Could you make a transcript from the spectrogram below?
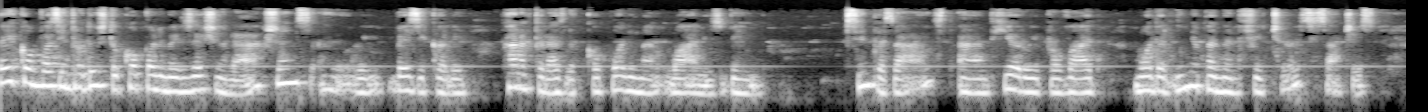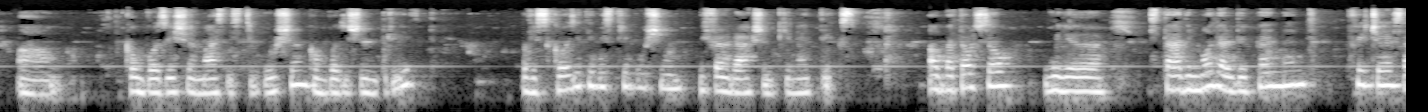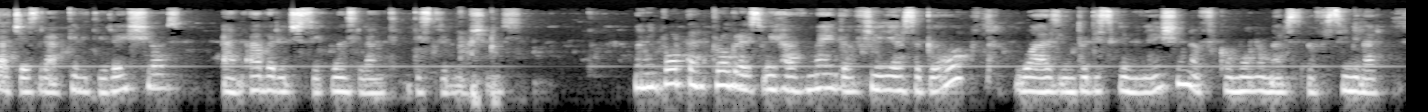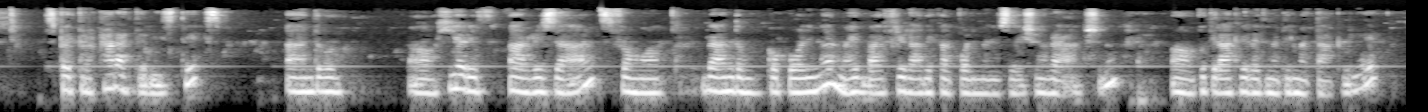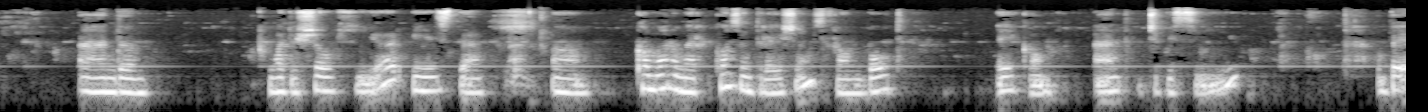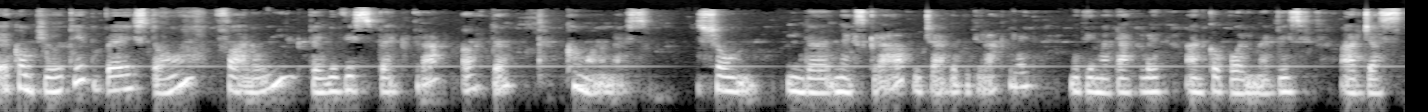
ACOMP was introduced to copolymerization reactions. Uh, we basically characterize the copolymer while it's being synthesized, and here we provide model independent features such as um, composition mass distribution, composition drift, viscosity distribution, different reaction kinetics. Uh, but also we uh, study model dependent features such as reactivity ratios and average sequence length distributions. An important progress we have made a few years ago was into discrimination of comonomers of similar spectral characteristics. And uh, here is our results from a random copolymer made by free radical polymerization reaction, uh, butylacrylate methyl methacrylate. And um, what we show here is the um, comonomer concentrations from both ACOMP and GPC computed based on following the UV spectra of the comonomers shown in the next graph, which are the butylacrylate, methyl methacrylate, and copolymer. These are just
